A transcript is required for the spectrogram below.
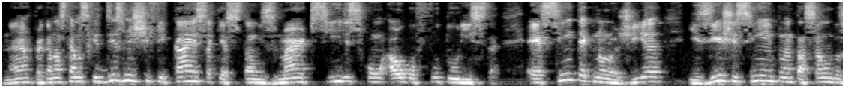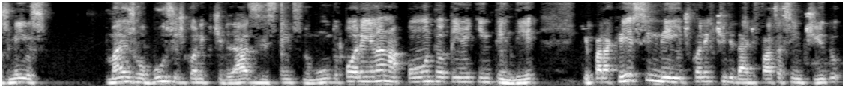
né? porque nós temos que desmistificar essa questão smart cities com algo futurista. É sim tecnologia, existe sim a implantação dos meios mais robustos de conectividade existentes no mundo, porém, lá na ponta eu tenho que entender que para que esse meio de conectividade faça sentido,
